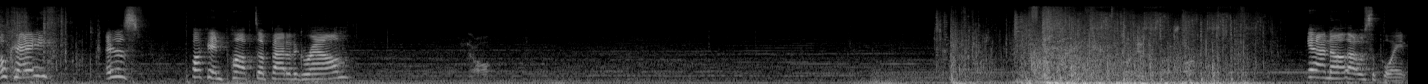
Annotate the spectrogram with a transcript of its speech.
Okay. It just fucking popped up out of the ground. Yeah, no, that was the point.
